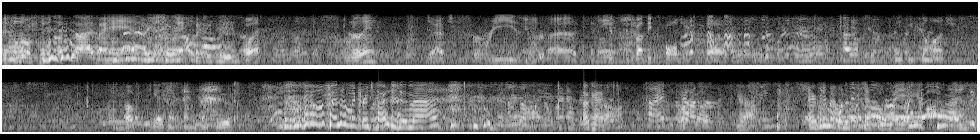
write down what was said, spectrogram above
it's a little cold outside. My hands are getting like, what? Really? Yeah, it's freezing outside. It's, it's, it's about to get colder, so. Thank you so much. Hope to see you guys next time we come through. I sounded like retarded in that. okay. You're not. Everybody might want to step away. What is this?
